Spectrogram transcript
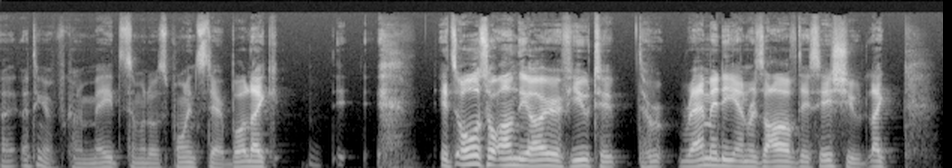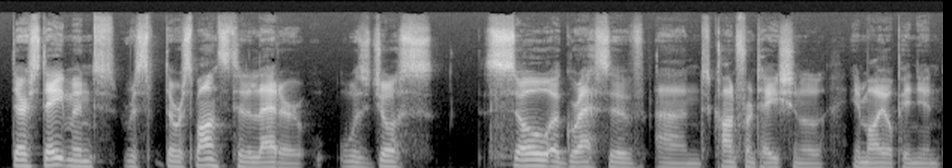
I think I've kind of made some of those points there, but like, it's also on the IRFU to to remedy and resolve this issue. Like, their statement, the response to the letter was just so aggressive and confrontational, in my opinion,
